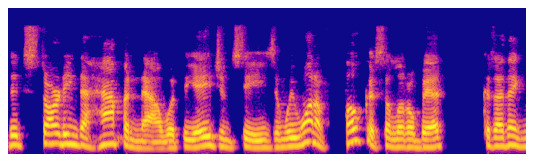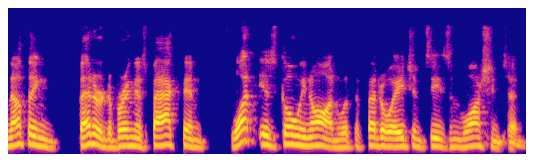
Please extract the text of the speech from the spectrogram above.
that's starting to happen now with the agencies. And we want to focus a little bit because I think nothing better to bring us back than what is going on with the federal agencies in Washington.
